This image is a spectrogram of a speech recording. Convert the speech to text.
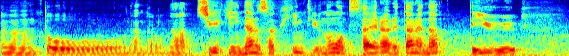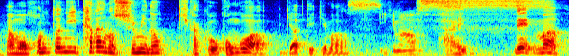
うんとなんだろうな刺激になる作品っていうのを伝えられたらなっていうあもう本当にただの趣味の企画を今後はやっていきます。いきます。はい、でまあ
